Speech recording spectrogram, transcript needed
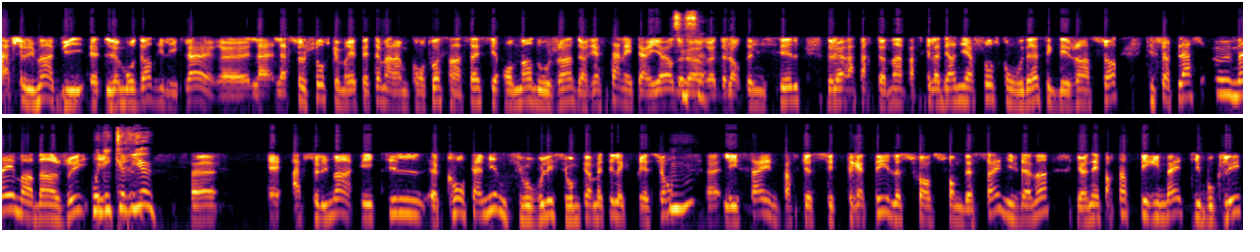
Absolument. Puis euh, le mot d'ordre, il est clair. Euh, la, la seule chose que me répétait Mme Comtois sans cesse, c'est on demande aux gens de rester à l'intérieur de leur ça. de leur domicile, de leur appartement, parce que la dernière chose qu'on voudrait, c'est que des gens sortent, qui se placent eux-mêmes en danger. Oui, et les qu'ils, curieux. euh, absolument, et qu'ils euh, contaminent, si vous voulez, si vous me permettez l'expression, Mhm. euh, les scènes, parce que c'est traité là, sous, forme, de scène, évidemment. Il y a un important périmètre qui est bouclé.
